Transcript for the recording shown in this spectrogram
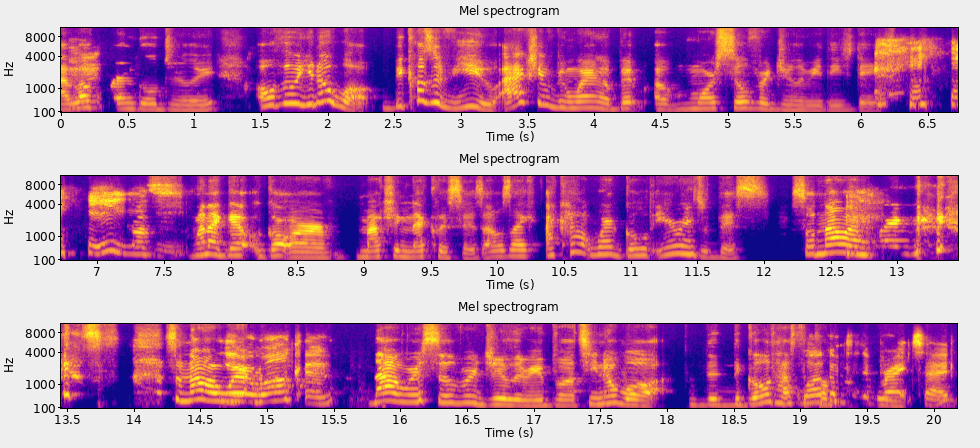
I love mm-hmm. wearing gold jewelry. Although you know what, because of you, I actually have been wearing a bit of more silver jewelry these days. when I get got our matching necklaces, I was like, I can't wear gold earrings with this. So now I'm wearing. so now I wear. You're welcome. Now I wear silver jewelry, but you know what? The the gold has to. Welcome to the bright side.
